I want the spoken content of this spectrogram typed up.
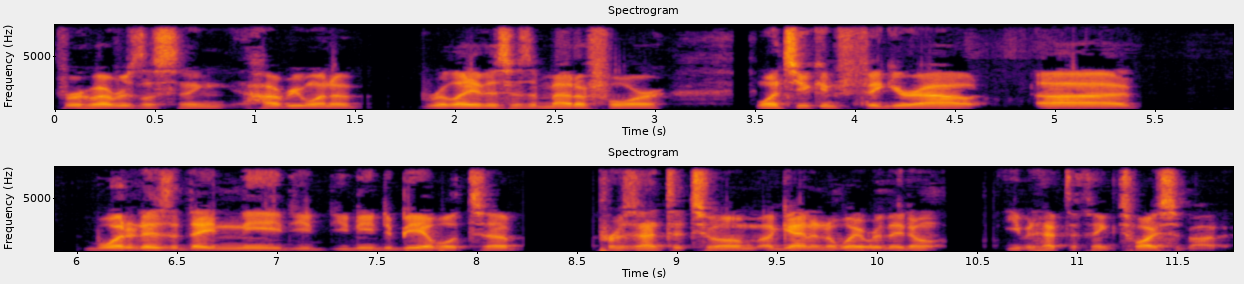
for whoever's listening, however you want to relay this as a metaphor, once you can figure out uh, what it is that they need, you, you need to be able to present it to them again in a way where they don't even have to think twice about it.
